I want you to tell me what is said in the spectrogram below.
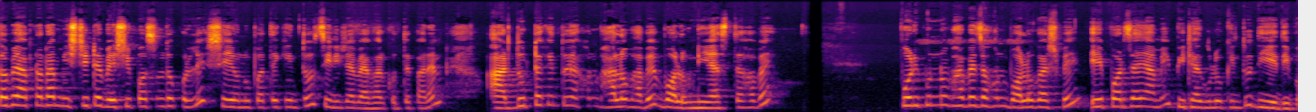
তবে আপনারা মিষ্টিটা বেশি পছন্দ করলে সেই অনুপাতে কিন্তু চিনিটা ব্যবহার করতে পারেন। আর দুধটা কিন্তু এখন ভালোভাবে বলক নিয়ে আসতে হবে। পরিপূর্ণভাবে যখন বলক আসবে, এ পর্যায়ে আমি পিঠাগুলো কিন্তু দিয়ে দিব।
